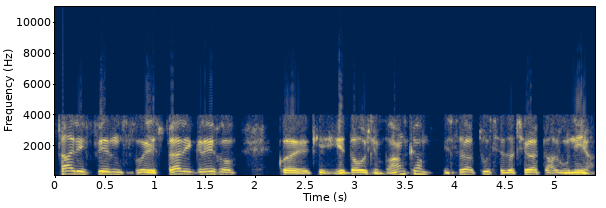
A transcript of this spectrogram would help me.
starih firm, svojih starih grehov, ki jih je dolžni bankam in seveda tu se je začela ta agonija.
